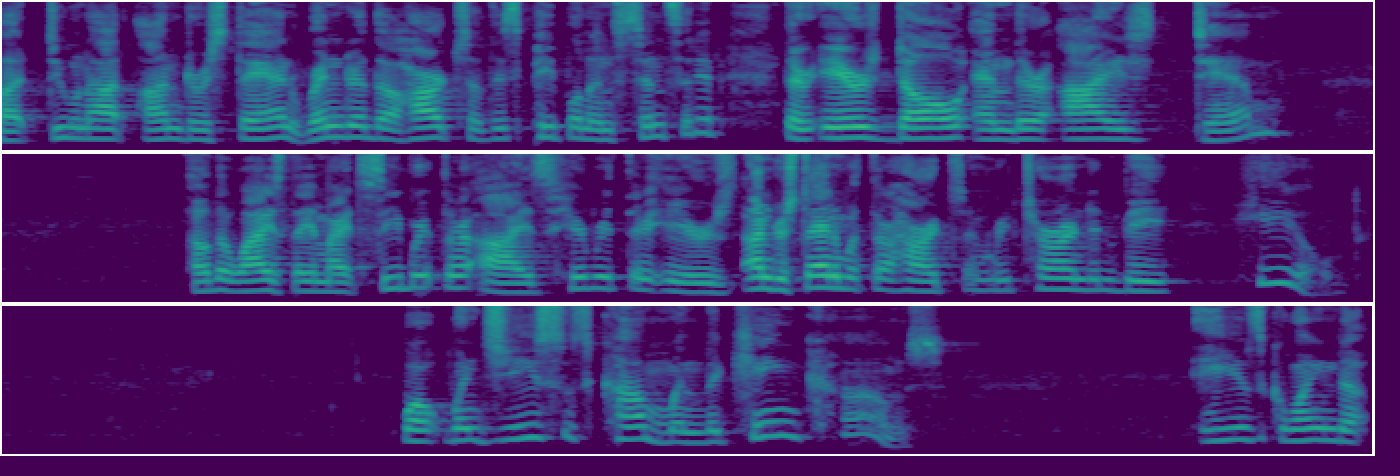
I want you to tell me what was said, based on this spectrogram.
but do not understand. Render the hearts of this people insensitive, their ears dull, and their eyes dim. Otherwise, they might see with their eyes, hear with their ears, understand with their hearts, and return and be healed. Well, when Jesus comes, when the King comes, he is going to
